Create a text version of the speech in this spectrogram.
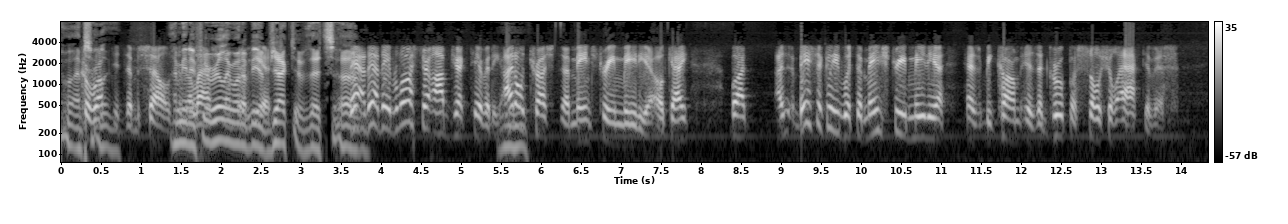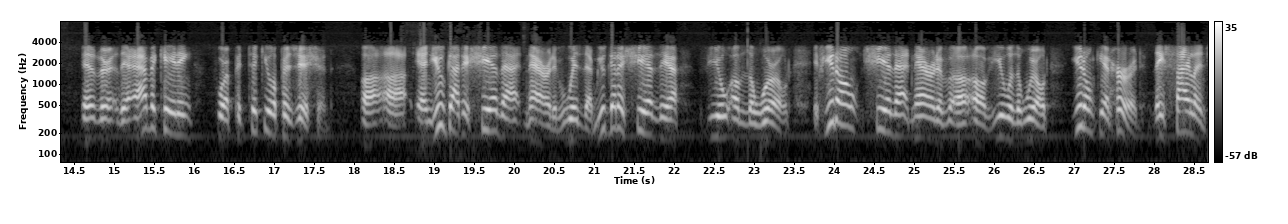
Oh, corrupted themselves. I mean, the if you really want to be years. objective, that's uh, yeah, yeah, they've lost their objectivity. I don't trust the mainstream media, okay? But uh, basically, what the mainstream media has become is a group of social activists. And they're, they're advocating for a particular position, uh, uh, and you've got to share that narrative with them. You've got to share their view of the world. If you don't share that narrative uh, of view of the world, you don't get heard. They silence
